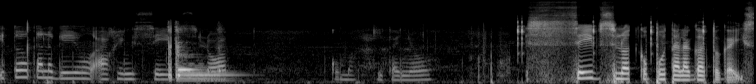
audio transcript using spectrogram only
ito talaga yung aking save slot kung makikita nyo. Save slot ko po talaga to guys.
